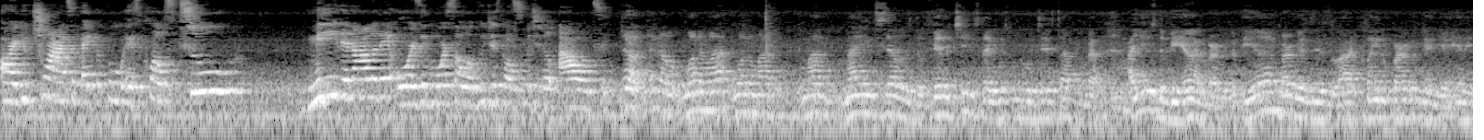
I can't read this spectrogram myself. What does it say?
are you trying to make the food as close to meat and all of that, or is it more so if we just gonna switch it up all No, together? you know, one of my one of my my main sellers, the Philly cheesesteak, which we were just talking about. I use the Beyond Burger. The Beyond Burger is a lot cleaner burger than your any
